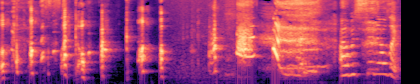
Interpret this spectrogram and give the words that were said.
I was like, oh my god. I was sitting, there, I was like,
